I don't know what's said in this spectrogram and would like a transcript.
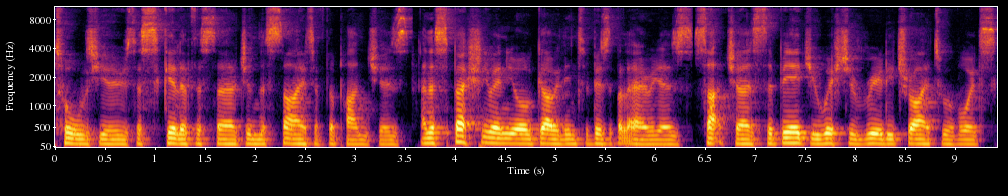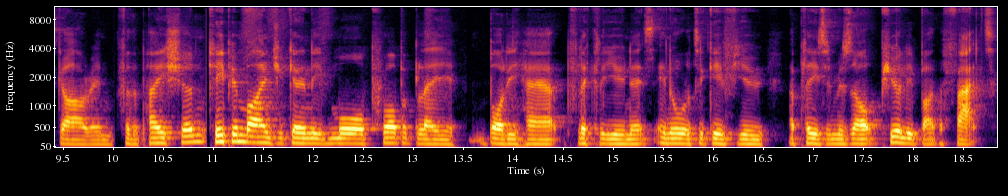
tools used, the skill of the surgeon, the size of the punches, and especially when you're going into visible areas such as the beard, you wish to really try to avoid scarring for the patient. Keep in mind you're going to need more probably body hair follicular units in order to give you a pleasing result purely by the fact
